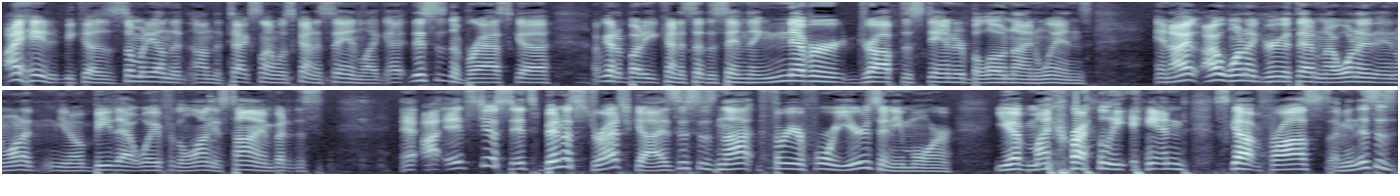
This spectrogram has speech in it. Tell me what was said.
I hate it because somebody on the on the text line was kind of saying like, uh, "This is Nebraska." I've got a buddy kind of said the same thing. Never drop the standard below nine wins, and I, I want to agree with that, and I want to and want to you know be that way for the longest time. But this It's just it's been a stretch, guys. This is not three or four years anymore. You have Mike Riley and Scott Frost. I mean, this is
